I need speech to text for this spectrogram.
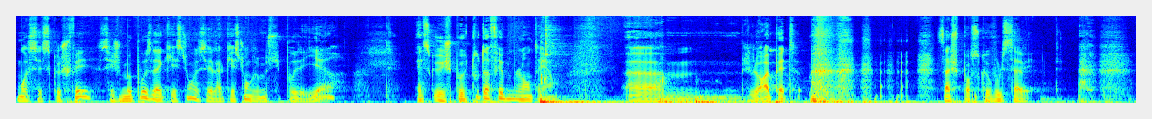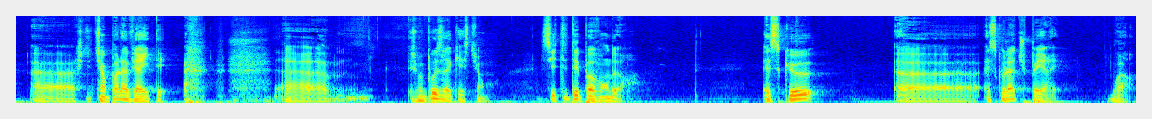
moi c'est ce que je fais, c'est je me pose la question, et c'est la question que je me suis posée hier, est-ce que je peux tout à fait me planter hein? Euh, Je le répète, ça je pense que vous le savez. Euh, je ne tiens pas la vérité. Euh, je me pose la question, si tu n'étais pas vendeur, est-ce que, est-ce que là tu payerais Voilà.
